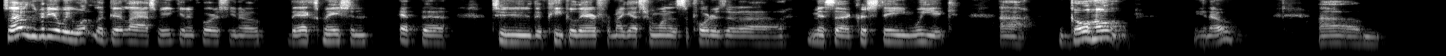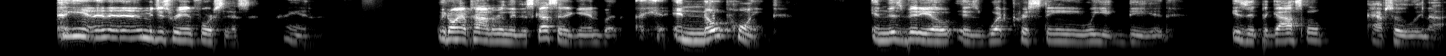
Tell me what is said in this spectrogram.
So that was the video we looked at last week, and of course, you know, the exclamation at the to the people there from I guess from one of the supporters of uh, Miss uh, Christine Weick, uh, go home, you know. Um, again, and, and let me just reinforce this. Again, we don't have time to really discuss it again, but in no point in this video is what Christine Weick did. Is it the gospel? Absolutely not.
